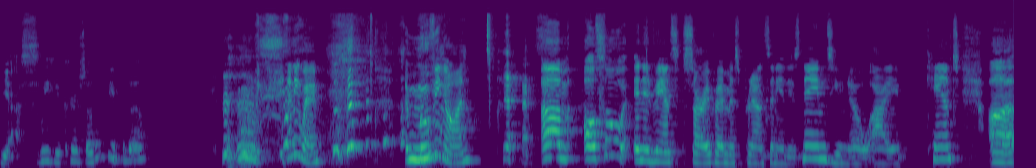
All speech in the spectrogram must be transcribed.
Yes. We could curse other people though. anyway, moving on. Yes. Um, also in advance, sorry if I mispronounce any of these names. You know I can't. Uh,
